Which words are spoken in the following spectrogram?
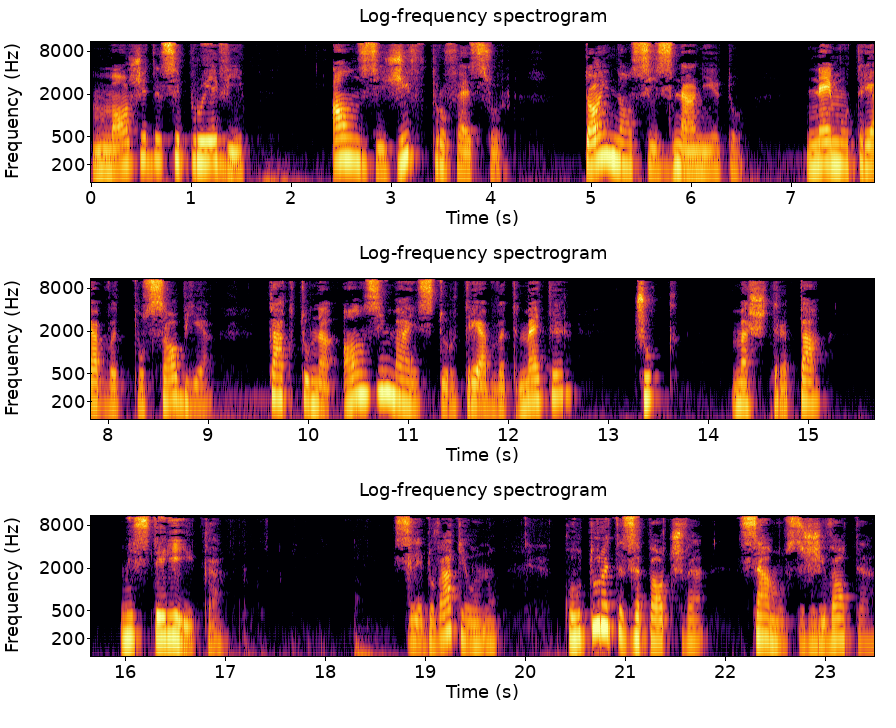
може да се прояви. Онзи жив професор, той носи знанието, не му трябват пособия, както на онзи майстор трябват метър, чук, мащрапа, мистерийка. Следователно, културата започва само с живота,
